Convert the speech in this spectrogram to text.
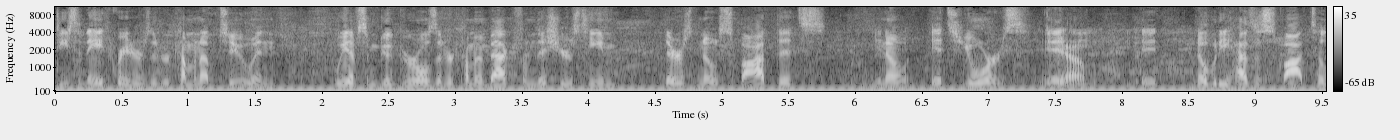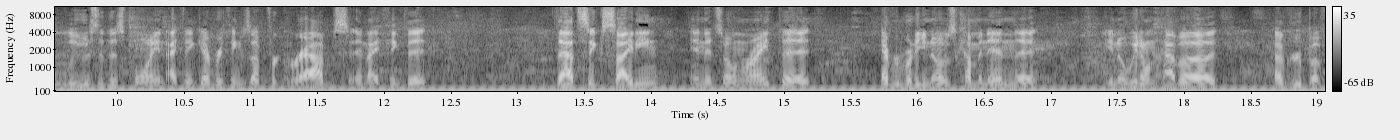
decent eighth graders that are coming up too, and we have some good girls that are coming back from this year's team. There's no spot that's you know it's yours. It, Yeah. it nobody has a spot to lose at this point. I think everything's up for grabs, and I think that that's exciting in its own right that everybody knows coming in that you know we don't have a, a group of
